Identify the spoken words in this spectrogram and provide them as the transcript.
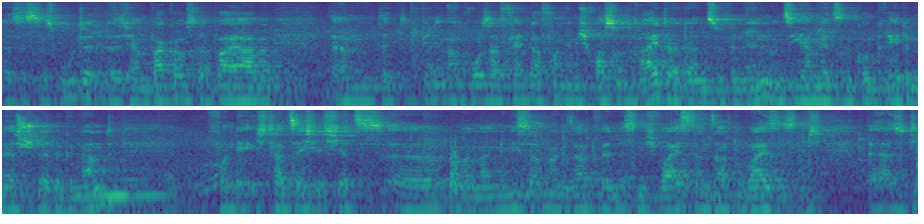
das ist das Gute, dass ich Herrn Backhaus dabei habe, ähm, ich bin immer ein großer Fan davon, nämlich Ross und Reiter dann zu benennen. Und Sie haben jetzt eine konkrete Messstelle genannt, von der ich tatsächlich jetzt, äh, mein Minister hat mal gesagt, wenn du es nicht weißt, dann sag, du weißt es nicht. Äh, also die,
